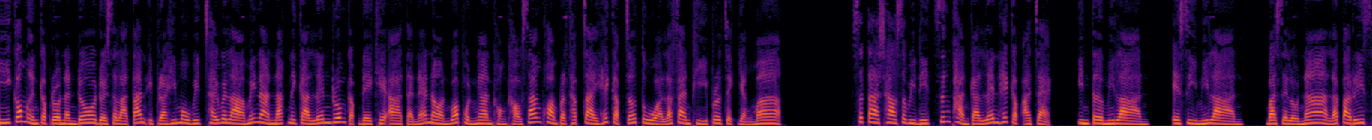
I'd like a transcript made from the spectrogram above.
นี้ก็เหมือนกับโรนันโด โดยสลาตันอิบราฮิโมวิชใช้เวลาไม่นานนักในการเล่นร่วมกับ DKR แต่แน่นอนว่าผลงานของเขาสร้างความประทับใจให้กับเจ้าตัวและแฟนผีโปรเจกต์อย่างมาก สตาร์ชาวสวีดิชซึ่งผ่านการเล่นให้กับอาแจก อินเตอร์มิลาน เอซีมิลาน บาร์เซโลนาและปารีสแซ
